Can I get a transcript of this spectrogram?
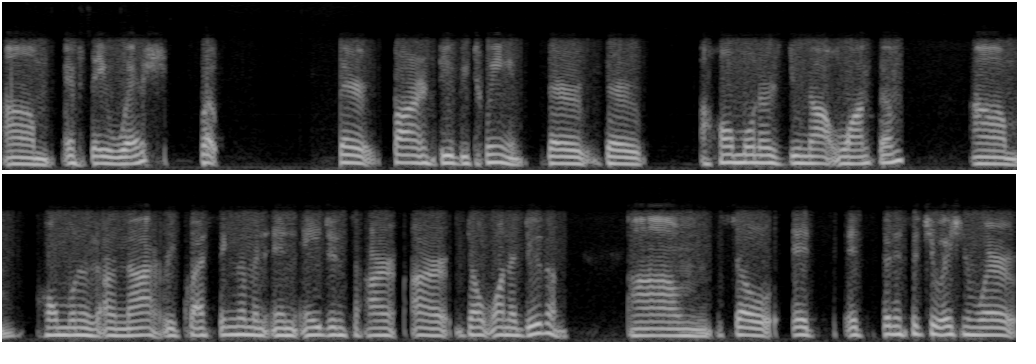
um, if they wish, but they're far and few between. They're they're homeowners do not want them. Um, homeowners are not requesting them, and, and agents are are don't want to do them. Um, so it's it's been a situation where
